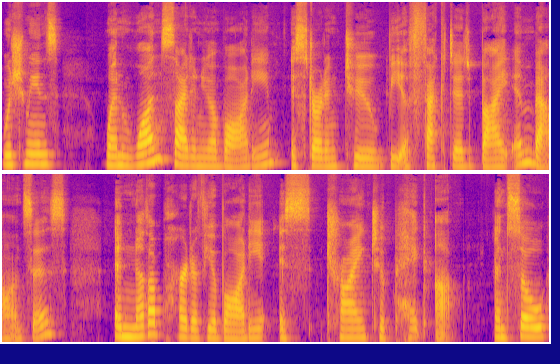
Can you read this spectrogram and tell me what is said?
which means when one side in your body is starting to be affected by imbalances, another part of your body is trying to pick up. And so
